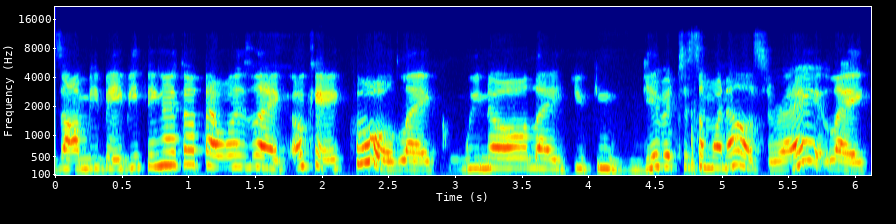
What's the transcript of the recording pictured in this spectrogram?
zombie baby thing. I thought that was like, okay, cool. Like we know, like you can give it to someone else, right? Like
